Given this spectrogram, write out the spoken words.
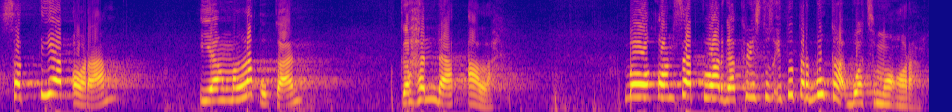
setiap orang yang melakukan kehendak Allah. Bahwa konsep keluarga Kristus itu terbuka buat semua orang.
